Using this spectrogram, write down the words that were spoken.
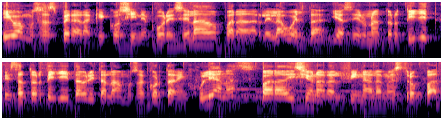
Y vamos a esperar a que cocine por ese lado para darle la vuelta y hacer una tortillita. Esta tortillita ahorita la vamos a cortar en julianas para adicionar al final a nuestro pad.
